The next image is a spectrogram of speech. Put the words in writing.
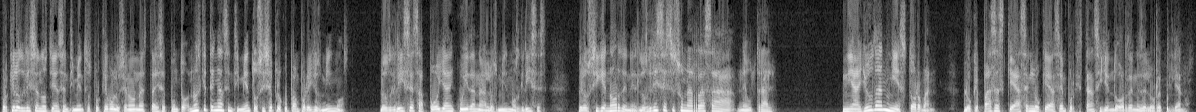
¿Por qué los grises no tienen sentimientos? ¿Por qué evolucionaron hasta ese punto? No es que tengan sentimientos, sí se preocupan por ellos mismos. Los grises apoyan, cuidan a los mismos grises, pero siguen órdenes. Los grises es una raza neutral. Ni ayudan ni estorban. Lo que pasa es que hacen lo que hacen porque están siguiendo órdenes de los reptilianos.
